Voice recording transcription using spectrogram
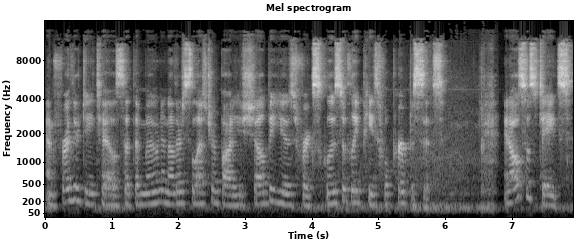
and further details that the moon and other celestial bodies shall be used for exclusively peaceful purposes. It also states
